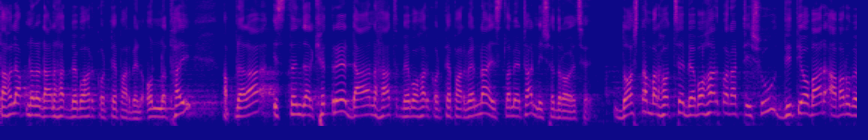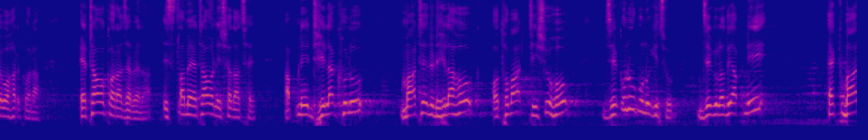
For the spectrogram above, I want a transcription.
তাহলে আপনারা ডান হাত ব্যবহার করতে পারবেন। অন্যথায় আপনারা ইস্তেঞ্জার ক্ষেত্রে ডান হাত ব্যবহার করতে পারবেন না, ইসলামে এটা নিষেধ রয়েছে। দশ নাম্বার হচ্ছে ব্যবহার করা টিস্যু, দ্বিতীয়বার আবারও ব্যবহার করা। এটাও করা যাবে না। ইসলামে এটাও নিষেধ আছে। আপনি ঢিলা খুলুক মাঠের ঢিলা হোক অথবা টিস্যু হোক যে কোনো কোনো কিছু, যেগুলো দিয়ে আপনি একবার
